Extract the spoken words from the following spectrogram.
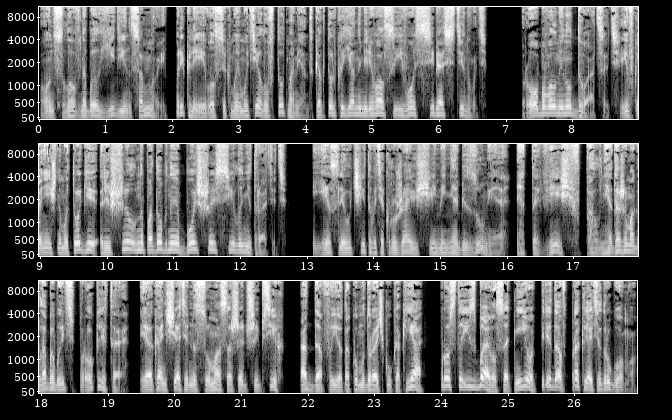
Он словно был един со мной, приклеивался к моему телу в тот момент, как только я намеревался его с себя стянуть. Пробовал минут двадцать и в конечном итоге решил на подобное больше силы не тратить. Если учитывать окружающее меня безумие, эта вещь вполне даже могла бы быть проклята, и окончательно с ума сошедший псих Отдав ее такому дурачку, как я, просто избавился от нее, передав проклятие другому.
